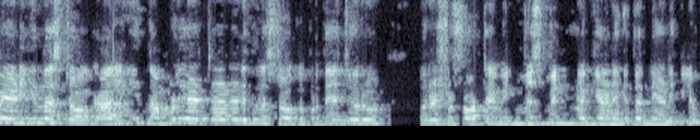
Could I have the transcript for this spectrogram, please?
മേടിക്കുന്ന സ്റ്റോക്ക് അല്ലെങ്കിൽ നമ്മൾ ട്രേഡ് എടുക്കുന്ന സ്റ്റോക്ക് പ്രത്യേകിച്ച് ഒരു ഒരു ഷോർട്ട് ടൈം ഇൻവെസ്റ്റ്മെന്റിനൊക്കെ ആണെങ്കിൽ തന്നെയാണെങ്കിലും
